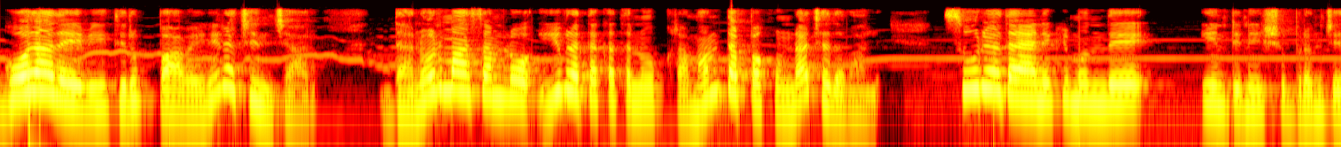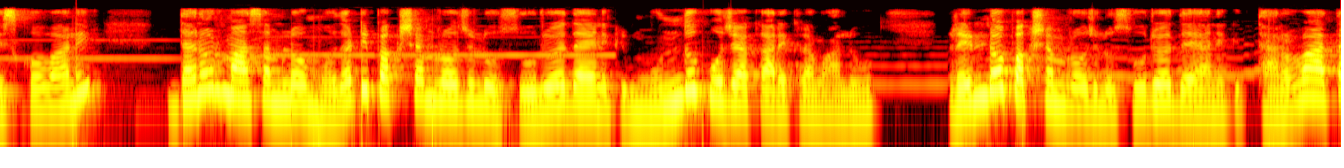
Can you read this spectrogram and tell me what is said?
గోదాదేవి తిరుప్పావైని రచించారు. ధనుర్మాసంలో ఈ వ్రత కథను క్రమం తప్పకుండా చదవాలి. సూర్యోదయానికి ముందే ఇంటిని శుభ్రం చేసుకోవాలి. ధనుర్మాసంలో మొదటి పక్షం రోజులు సూర్యోదయానికి ముందు పూజా కార్యక్రమాలు రెండో పక్షం రోజులు సూర్యోదయానికి తర్వాత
